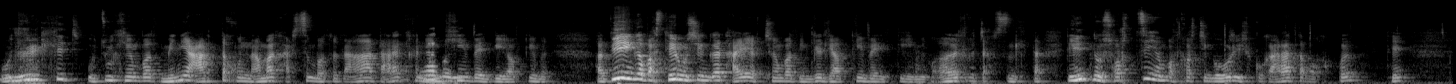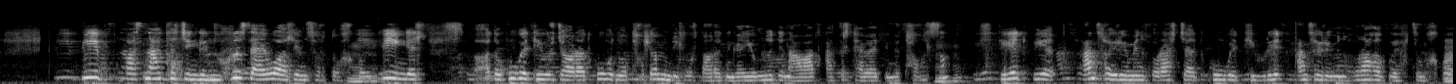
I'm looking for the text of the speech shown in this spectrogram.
үдгэрлэж үзүүлэх юм бол миний ардах хүн намайг харсан бол аа дараагийнх нь ингэх юм байна гэж явдаг юм байна. А би ингээ бас тэр хүн шиг ингээ хаяа явчих юм бол ингээл явдаг юм байна гэдгийг имийг ойлгож авсан л та. Тэгээ энд нөө сурцсан юм болохоор чи ингээ өөрөө ирэхгүй гараад байгаа байхгүй тий би бас наадах чи ингээ нөхрөөс аюу ол юм сурдаг байхгүй. Би ингээл одоо хүүгээ тэрж ороод хүүхэд нөө тоглоомын дэлгүүрт ороод ингээ юмнуудыг аваад газар тавиад ингээ тоглосон. Тэгээд би ганц хоёр юм ин хураачаад хүүгээ тэрээд ганц хоёр юм ин хураагаагүй явцсан байхгүй.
